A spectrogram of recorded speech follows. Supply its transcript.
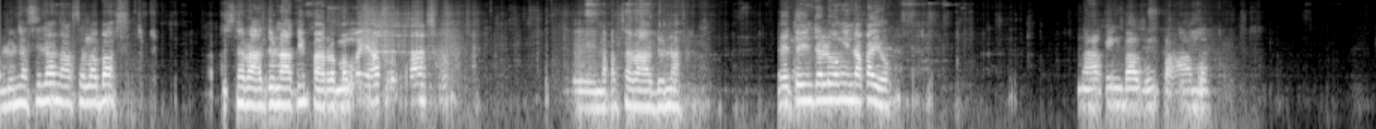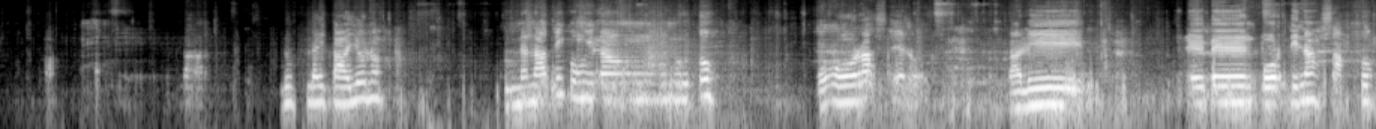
Lalo na sila, nasa labas. Sarado natin para mamaya pagpasok. Eh, nakasarado na. Ito yung dalawang ina kayo. Na aking bagong paamok. Fly tayo, no? Tingnan natin kung ilang minuto o oras. Ayan. Bali, 11.40 na, sakto.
